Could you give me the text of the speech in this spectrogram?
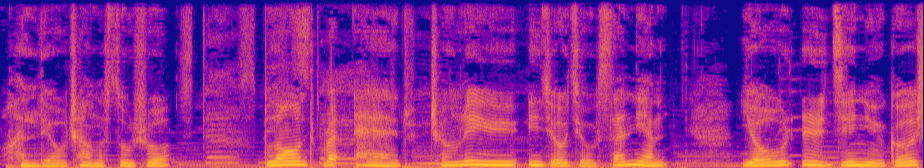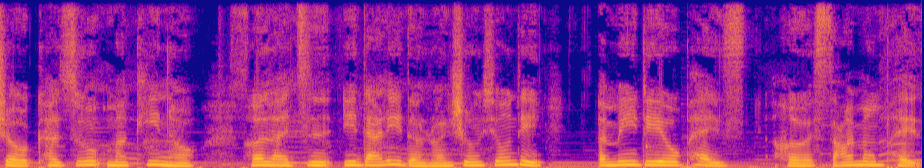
很流畅的诉说。Blonde Redhead 成立于一九九三年，由日籍女歌手 Kazu Makino 和来自意大利的孪生兄弟 Emidio Pace 和 Simon Pace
